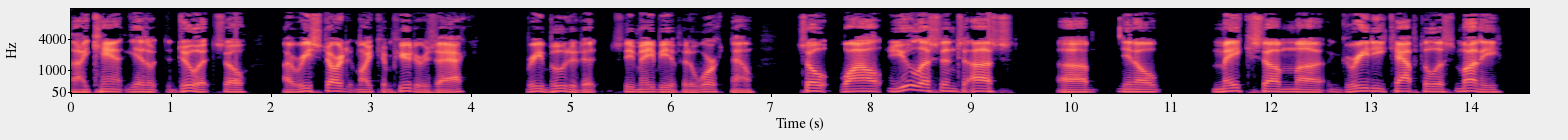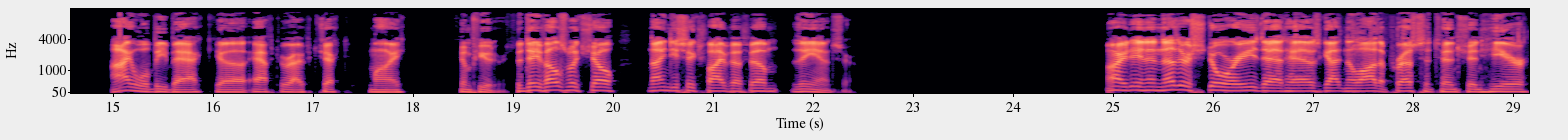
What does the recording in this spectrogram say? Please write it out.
I can't get it to do it. So I restarted my computer, Zach, rebooted it, see maybe if it'll work now. So while you listen to us, uh, you know, make some uh, greedy capitalist money, I will be back uh, after I've checked my computer. So Dave Elswick Show, 96.5 FM, The Answer. All right, in another story that has gotten a lot of press attention here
